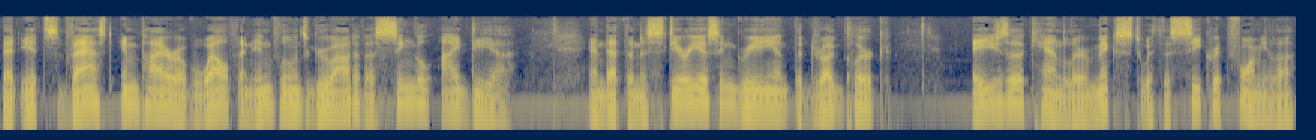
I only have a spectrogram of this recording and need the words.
that its vast empire of wealth and influence grew out of a single idea, and that the mysterious ingredient the drug clerk Asa Candler mixed with the secret formula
